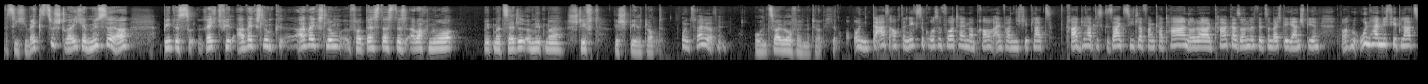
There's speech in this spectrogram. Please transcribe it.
sich wegzustreichen müssen, ja, bietet es recht viel Abwechslung, Abwechslung für das, dass das einfach nur mit einem Zettel und mit einem Stift gespielt wird. Und zwei Würfeln. Und zwei Würfel natürlich. Ja. Und da ist auch der nächste große Vorteil, man braucht einfach nicht viel Platz. Gerade, wie habe ich es gesagt, Siedler von Katan oder Carcassonne, was wir zum Beispiel gern spielen, da braucht man unheimlich viel Platz.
